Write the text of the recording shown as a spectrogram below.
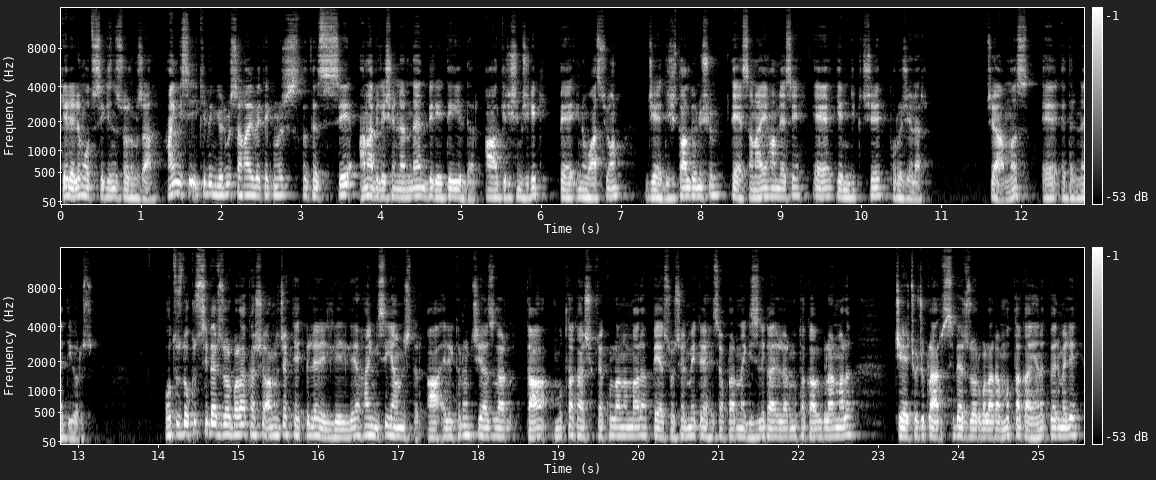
Gelelim 38. sorumuza. Hangisi 2020 sanayi ve teknoloji stratejisi ana bileşenlerinden biri değildir? A. Girişimcilik B. inovasyon C. Dijital dönüşüm D. Sanayi hamlesi E. Yenilikçi projeler Cevabımız E. Edirne diyoruz. 39 siber zorbalığa karşı alınacak tedbirlerle ilgili hangisi yanlıştır? A. Elektronik cihazlarda mutlaka şifre kullanılmalı. B. Sosyal medya hesaplarına gizlilik ayarları mutlaka uygulanmalı. C. Çocuklar siber zorbalara mutlaka yanıt vermeli.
